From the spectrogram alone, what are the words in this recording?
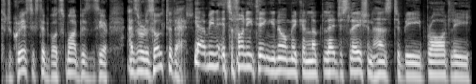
to the greatest extent about small business here as a result of that. Yeah, I mean, it's a funny thing, you know, and look, legislation has to be broadly,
